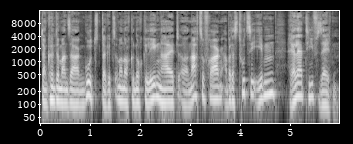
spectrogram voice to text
dann könnte man sagen, gut, da gibt's immer noch genug Gelegenheit äh, nachzufragen, aber das tut sie eben relativ selten.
